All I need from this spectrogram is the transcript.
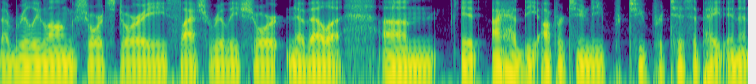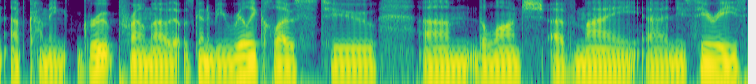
a really long short story slash really short novella. Um, it I had the opportunity to participate in an upcoming group promo that was going to be really close to um, the launch of my uh, new series,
